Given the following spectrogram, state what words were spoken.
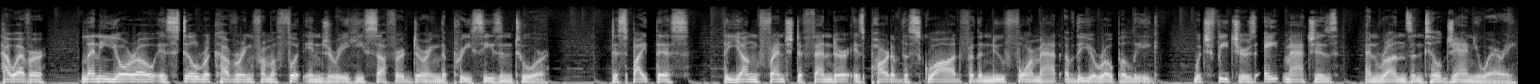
However, Leny Yoro is still recovering from a foot injury he suffered during the preseason tour. Despite this, the young French defender is part of the squad for the new format of the Europa League, which features eight matches and runs until January.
